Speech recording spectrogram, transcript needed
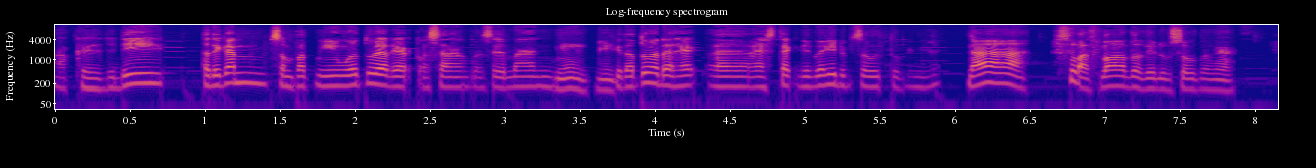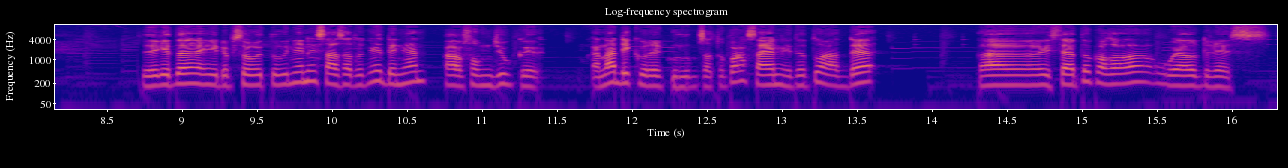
Oke, jadi tadi kan sempat menyinggung tuh kayak persenan-persenan. hmm, hmm. Kita tuh ada eh, hashtag juga hidup seutuhnya. nah pas banget tuh hidup seutuhnya Jadi kita hidup seutuhnya nih salah satunya dengan parfum juga. Karena di kurikulum satu persen itu tuh ada eh, istilah tuh kalau well dress.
